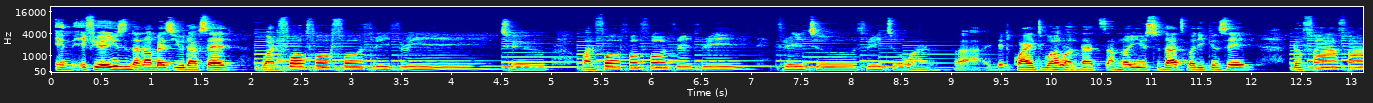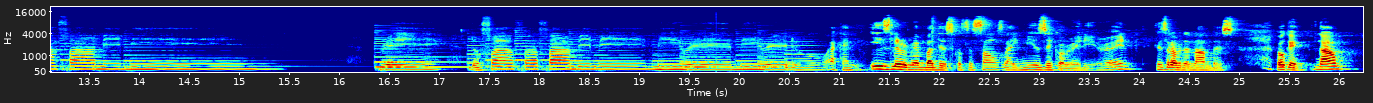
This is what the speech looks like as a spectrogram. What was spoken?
in if you're using the numbers you would have said one four four four three three two one four four four three three three two three two one. Uh, I did quite well on that. I'm not used to that but you can say do fa fa fa mi mi re do fa fa fa mi mi mi re mi re do. I can easily remember this because it sounds like music already, right? Instead of the numbers. Okay, now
